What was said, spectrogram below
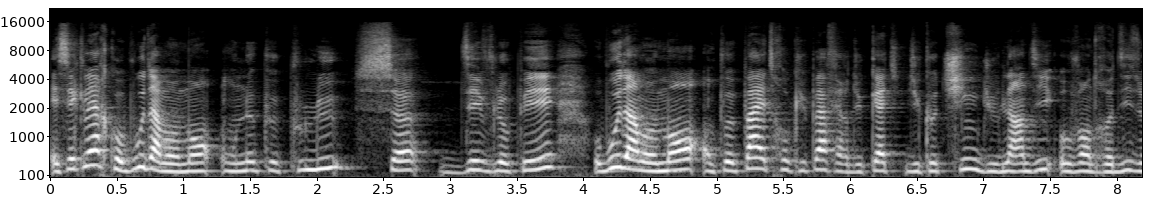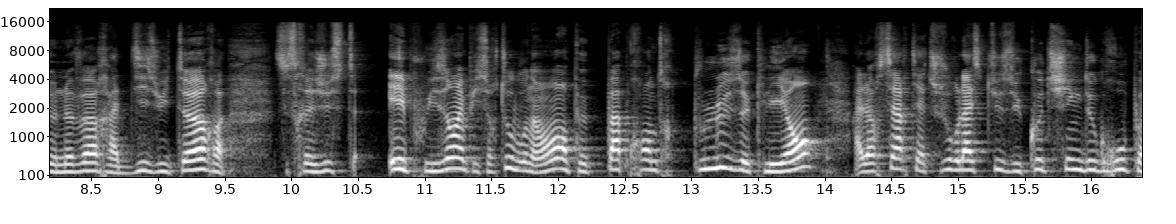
Et c'est clair qu'au bout d'un moment, on ne peut plus se développer. Au bout d'un moment, on peut pas être occupé à faire du, du coaching du lundi au vendredi de 9h à 18h. Ce serait juste épuisant et puis surtout au bout d'un moment on peut pas prendre plus de clients. Alors certes il y a toujours l'astuce du coaching de groupe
